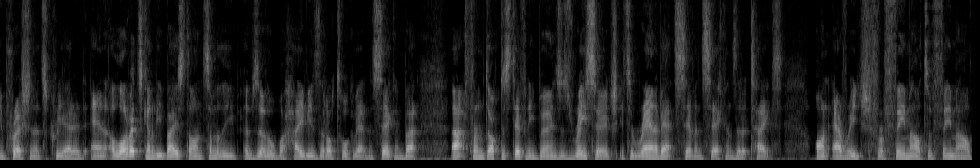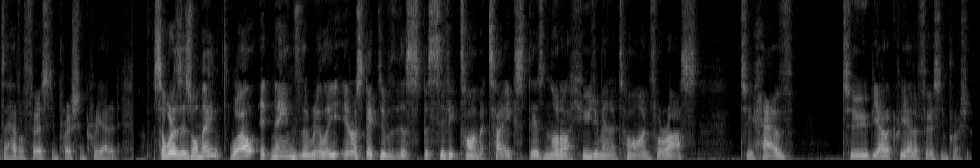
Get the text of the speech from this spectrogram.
impression that's created. And a lot of it's going to be based on some of the observable behaviors that I'll talk about in a second. But uh, from Dr. Stephanie Burns' research, it's around about seven seconds that it takes on average for a female to female to have a first impression created. So, what does this all mean? Well, it means that really, irrespective of the specific time it takes, there's not a huge amount of time for us to have to be able to create a first impression.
